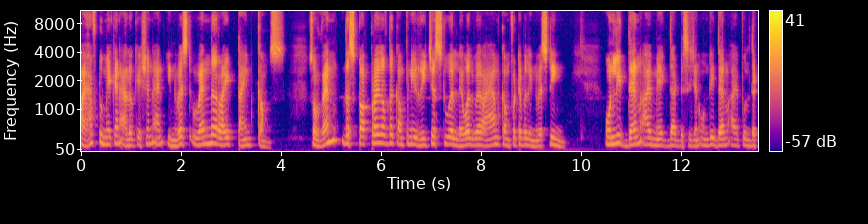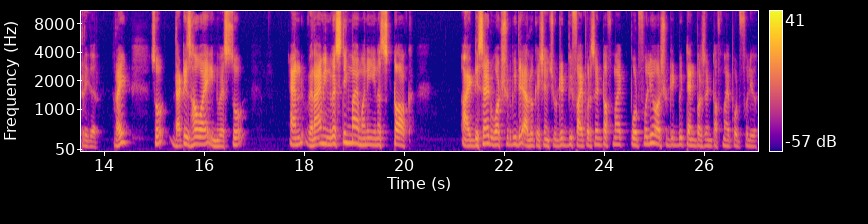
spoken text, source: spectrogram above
I have to make an allocation and invest when the right time comes. So, when the stock price of the company reaches to a level where I am comfortable investing, only then I make that decision, only then I pull the trigger, right? So, that is how I invest. So, and when I'm investing my money in a stock, I decide what should be the allocation. Should it be 5% of my portfolio or should it be 10% of my portfolio?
